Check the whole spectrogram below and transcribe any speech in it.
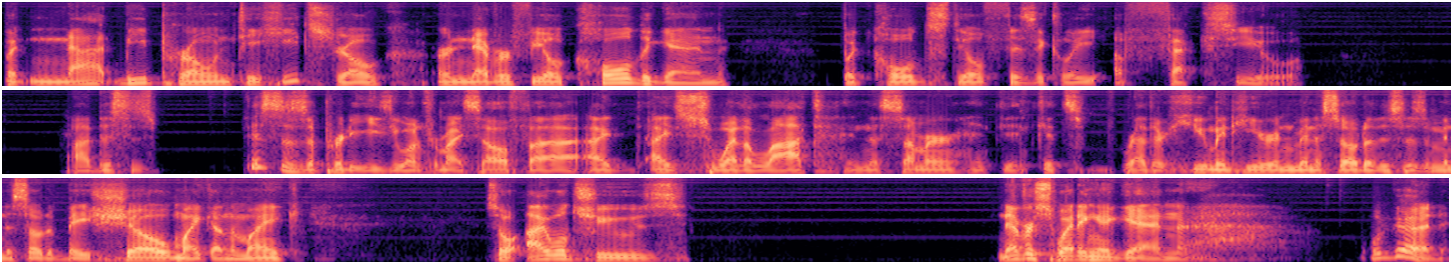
but not be prone to heat stroke, or never feel cold again, but cold still physically affects you? Uh, this is this is a pretty easy one for myself. Uh, I I sweat a lot in the summer. It, it, gets rather humid here in Minnesota. This is a Minnesota-based show. Mike on the mic. So I will choose never sweating again. Well, good. That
